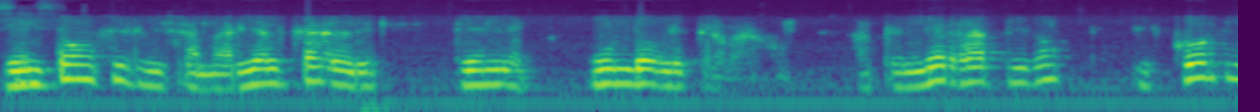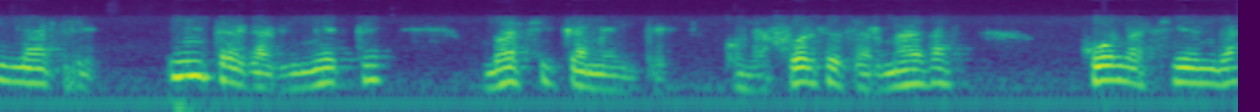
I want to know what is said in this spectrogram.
y entonces Luisa María Alcalde tiene un doble trabajo, aprender rápido y coordinarse intragabinete básicamente con las Fuerzas Armadas, con Hacienda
